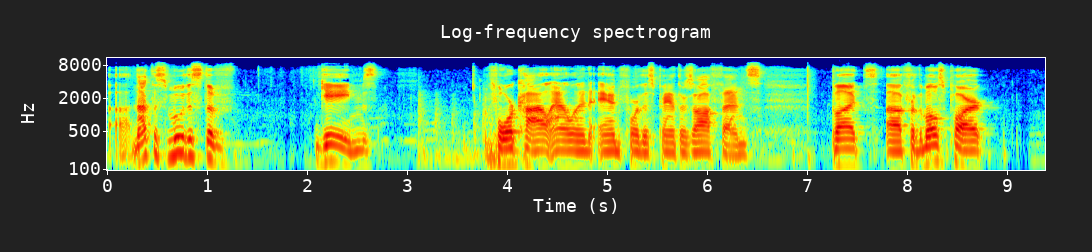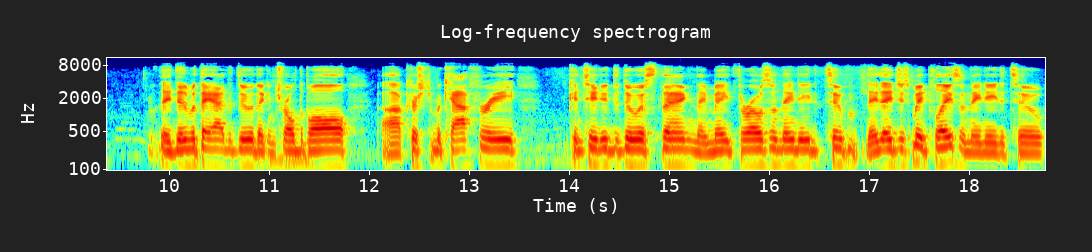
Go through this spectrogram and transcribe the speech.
uh, not the smoothest of games for Kyle Allen and for this Panthers offense. But uh, for the most part, they did what they had to do. They controlled the ball. Uh, Christian McCaffrey continued to do his thing. They made throws when they needed to. They, they just made plays when they needed to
